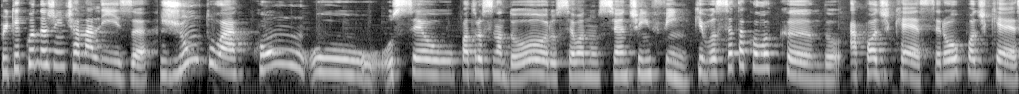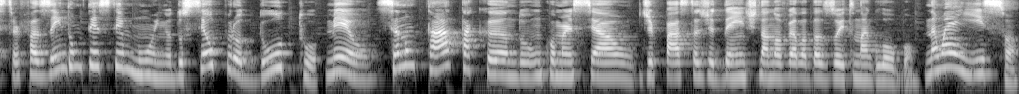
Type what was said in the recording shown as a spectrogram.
Porque quando a gente analisa junto lá com o, o seu patrocinador, o seu anunciante, enfim, que você tá colocando a podcaster ou podcaster fazendo um testemunho do seu produto, meu, você não tá atacando um comercial de pasta de dente na novela das oito na Globo. Não é isso.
